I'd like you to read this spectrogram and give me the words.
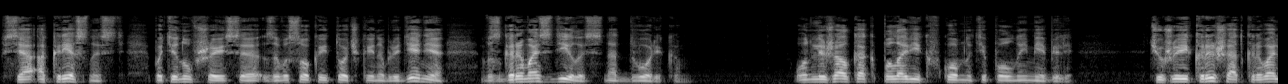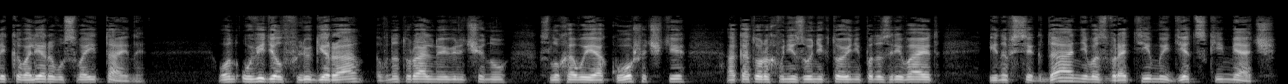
Вся окрестность, потянувшаяся за высокой точкой наблюдения, взгромоздилась над двориком. Он лежал как половик в комнате полной мебели. Чужие крыши открывали Кавалерову свои тайны. Он увидел флюгера в натуральную величину, слуховые окошечки, о которых внизу никто и не подозревает, и навсегда невозвратимый детский мяч,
